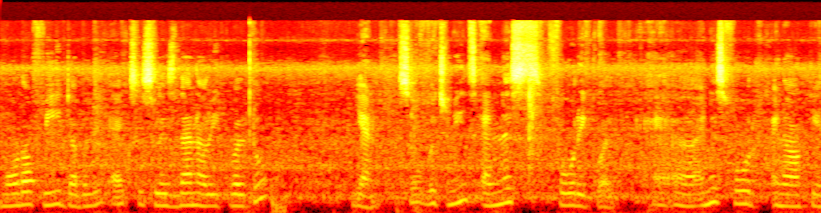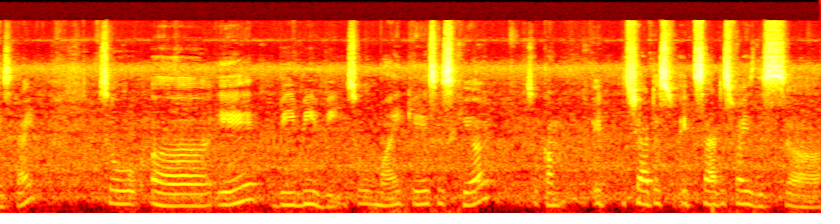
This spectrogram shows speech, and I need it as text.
mode of v w x is less than or equal to n. So which means n is 4 equal n is 4 in our case right? So uh, a b b b. So my case is here. So come it satis- it satisfies this uh,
